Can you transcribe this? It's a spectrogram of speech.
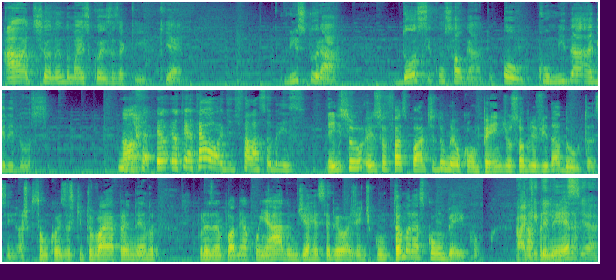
adicionando mais coisas aqui, que é misturar doce com salgado ou comida agridoce. Nossa, eu, eu tenho até ódio de falar sobre isso. Isso, isso faz parte do meu compêndio sobre vida adulta, assim. Acho que são coisas que tu vai aprendendo. Por exemplo, a minha cunhada um dia recebeu a gente com tâmaras com bacon. Ai, a que primeira, delícia.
